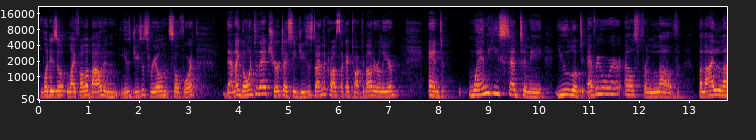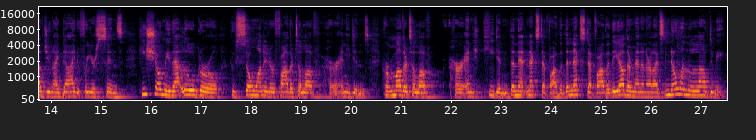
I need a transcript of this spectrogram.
What is life all about? And is Jesus real? And so forth. Then I go into that church, I see Jesus die on the cross, like I talked about earlier. And when he said to me, You looked everywhere else for love, but I loved you and I died for your sins. He showed me that little girl who so wanted her father to love her and he didn't, her mother to love her and he didn't. Then that next stepfather, the next stepfather, the other men in our lives, no one loved me.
